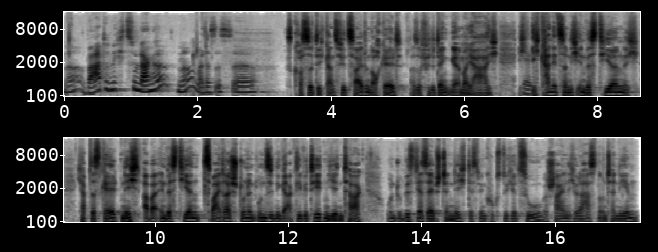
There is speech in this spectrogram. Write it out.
Ne? Warte nicht zu lange, ne? weil das ist, äh, Es kostet dich ganz viel Zeit und auch Geld. Also viele denken ja immer, ja, ich, ich, ich kann jetzt noch nicht investieren, ich, ich habe das Geld nicht, aber investieren zwei, drei Stunden in unsinnige Aktivitäten jeden Tag. Und du bist ja selbstständig, deswegen guckst du hier zu wahrscheinlich oder hast ein Unternehmen.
